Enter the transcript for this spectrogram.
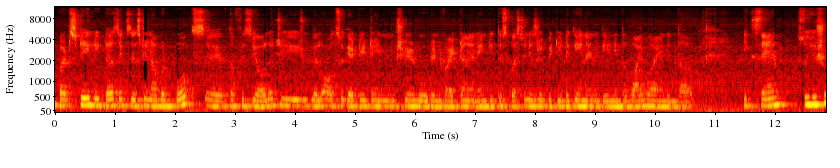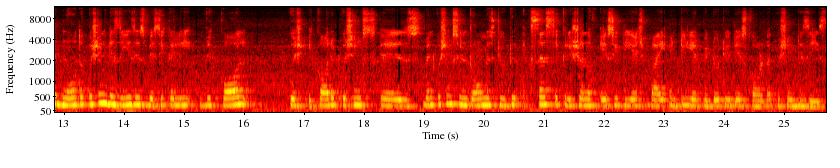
but still it does exist in our books. Uh, the physiology you will also get it in Sherwood and Guyton and this question is repeated again and again in the Viva and in the exam. So you should know the Cushing disease is basically we call we call it Cushing's is when Cushing syndrome is due to excess secretion of ACTH by anterior pituitary it is called the Cushing disease.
